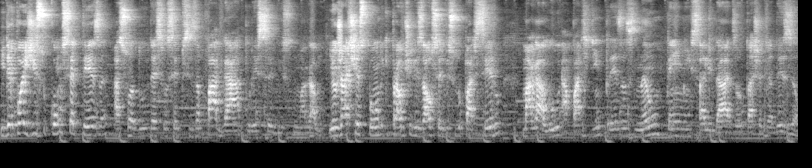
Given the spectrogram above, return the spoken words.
E depois disso, com certeza, a sua dúvida é se você precisa pagar por esse serviço do Magalu. E eu já te respondo que para utilizar o serviço do parceiro, Magalu, a parte de empresas não tem mensalidades ou taxa de adesão.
